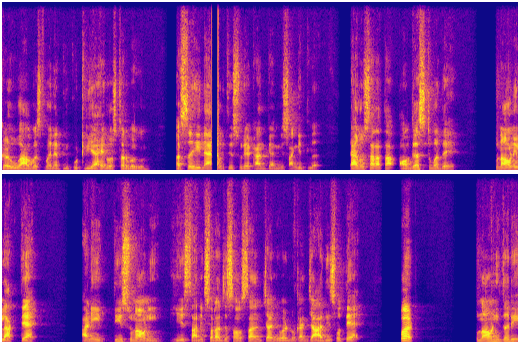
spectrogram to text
कळवू ऑगस्ट महिन्यातली कुठली आहे रोस्टर बघून असंही न्यायमूर्ती सूर्यकांत यांनी सांगितलं. त्यानुसार आता ऑगस्टमध्ये सुनावणी लागते आहे आणि ती सुनावणी ही स्थानिक स्वराज्य संस्थांच्या निवडणुकांच्या आधीच होते आहे पण सुनावणी जरी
